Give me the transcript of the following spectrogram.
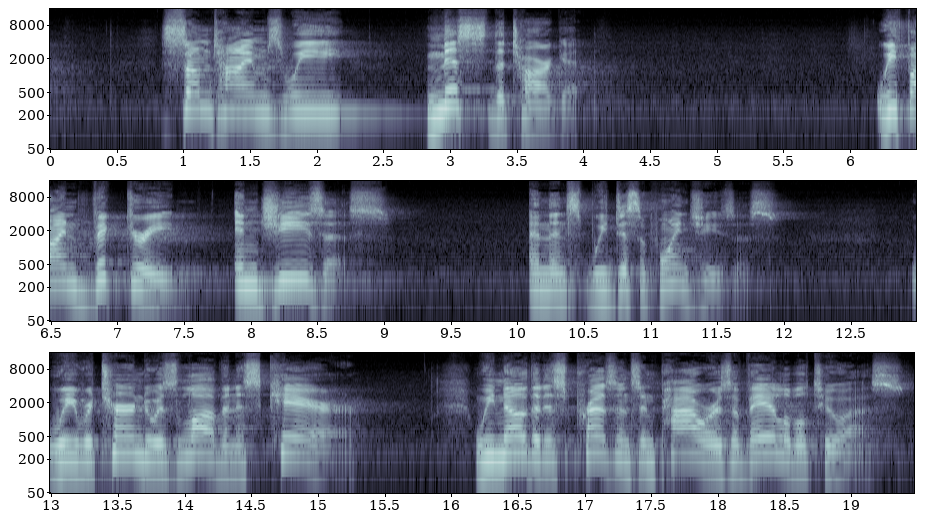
Sometimes we miss the target. We find victory in Jesus, and then we disappoint Jesus. We return to his love and his care. We know that his presence and power is available to us.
